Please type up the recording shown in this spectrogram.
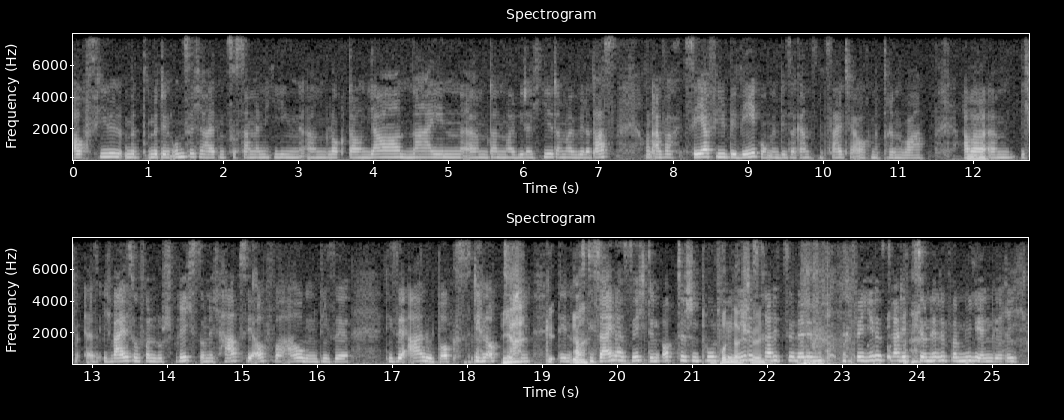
auch viel mit, mit den Unsicherheiten zusammenhing. Ähm, Lockdown ja, nein, ähm, dann mal wieder hier, dann mal wieder das. Und einfach sehr viel Bewegung in dieser ganzen Zeit ja auch mit drin war. Aber mhm. ähm, ich, also ich weiß, wovon du sprichst und ich habe sie auch vor Augen, diese diese Alu-Box, den optischen, ja, den ja. aus Designersicht den optischen Tod für jedes traditionelle, für jedes traditionelle Familiengericht.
